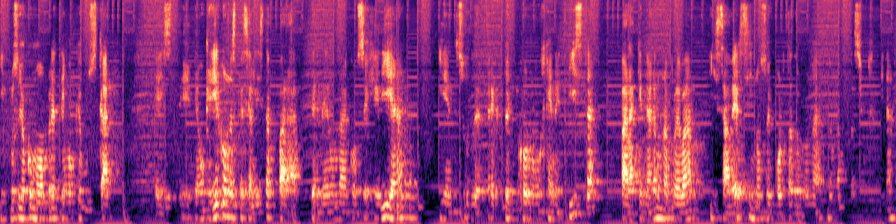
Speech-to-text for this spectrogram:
incluso yo como hombre tengo que buscar, este, tengo que ir con un especialista para tener una consejería y en su defecto con un genetista para que me hagan una prueba y saber si no soy portador de una, mutación germinal.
